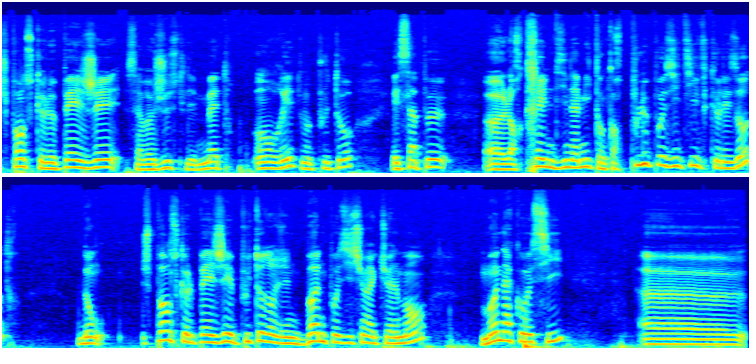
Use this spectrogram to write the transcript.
je pense que le PSG, ça va juste les mettre en rythme plutôt, et ça peut euh, leur créer une dynamique encore plus positive que les autres. Donc, je pense que le PSG est plutôt dans une bonne position actuellement. Monaco aussi. Euh,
